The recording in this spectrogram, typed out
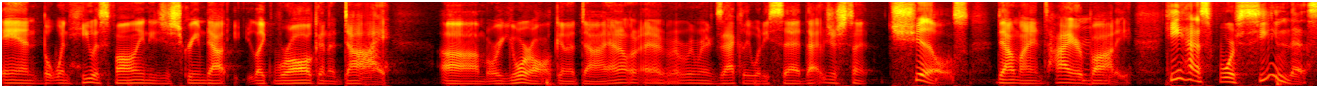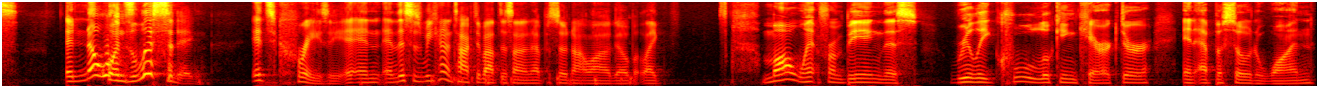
and but when he was falling, he just screamed out like "We're all gonna die." Um, or you're all gonna die. I don't, I don't remember exactly what he said. That just sent chills down my entire body. He has foreseen this, and no one's listening. It's crazy. And and this is we kind of talked about this on an episode not long ago, but like Maul went from being this really cool looking character in episode one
